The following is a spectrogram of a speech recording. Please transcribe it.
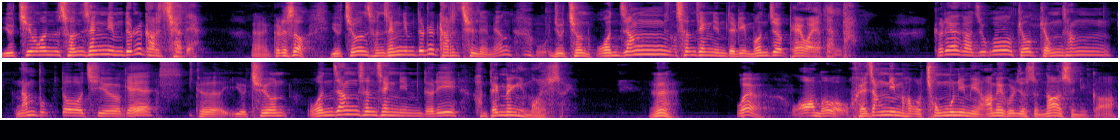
유치원 선생님들을 가르쳐야 돼. 예, 그래서 유치원 선생님들을 가르치려면 유치원 원장 선생님들이 먼저 배워야 된다. 그래가지고 경상 남북도 지역에 그 유치원 원장 선생님들이 한 100명이 모였어요. 네. 왜? 와, 뭐, 회장님하고 총무님이 암에 걸려서 나왔으니까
